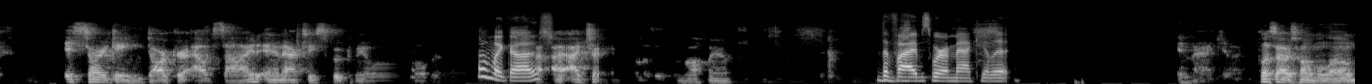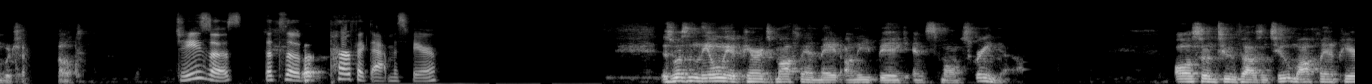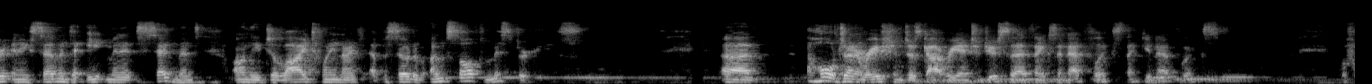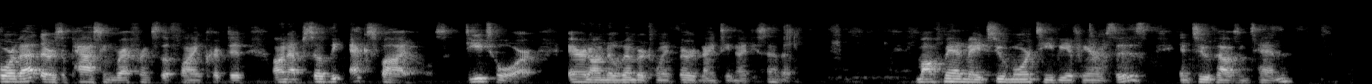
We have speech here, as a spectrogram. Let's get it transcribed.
it started getting darker outside and it actually spooked me a little, little bit. Oh my gosh. I, I checked the Mothman. The vibes were immaculate. Immaculate. Plus, I was home alone, which helped. Jesus. That's the But- perfect atmosphere. This wasn't the only appearance Mothman made on the big and small screen, though. Also in 2002, Mothman appeared in a seven to eight minute segment on the July 29th episode of Unsolved Mysteries. Uh, a whole generation just got reintroduced to that thanks to Netflix. Thank you, Netflix. Before that, there was a passing reference to the flying cryptid on episode of The X Files, Detour, aired on November 23rd, 1997. Mothman made two more TV appearances in 2010.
